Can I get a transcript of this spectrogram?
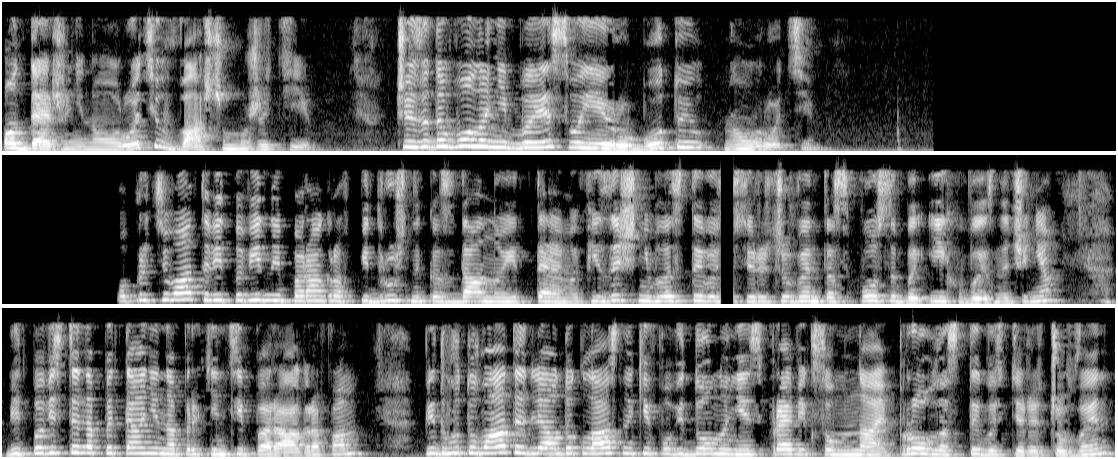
одержані на уроці в вашому житті? Чи задоволені ви своєю роботою на уроці? Опрацювати відповідний параграф підручника з даної теми фізичні властивості речовин та способи їх визначення, відповісти на питання наприкінці параграфа, підготувати для однокласників повідомлення із префіксом «най» про властивості речовин,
